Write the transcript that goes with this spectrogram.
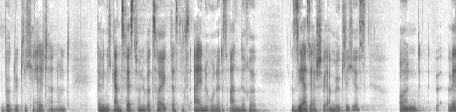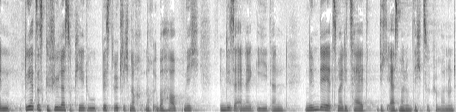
über glückliche Eltern. Und da bin ich ganz fest von überzeugt, dass das eine ohne das andere sehr, sehr schwer möglich ist. Und wenn du jetzt das Gefühl hast, okay, du bist wirklich noch, noch überhaupt nicht in dieser Energie, dann nimm dir jetzt mal die Zeit, dich erstmal um dich zu kümmern. Und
